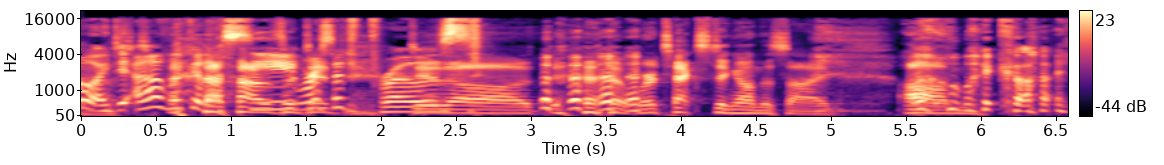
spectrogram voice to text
Oh, I did. Oh, look at us. See, So we're did- such pros. did, uh, we're texting on the side. oh Um, my God.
